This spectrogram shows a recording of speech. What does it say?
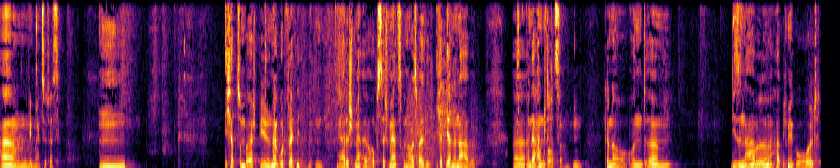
Ähm, Wie meinst du das? Ich habe zum Beispiel, na gut, vielleicht nicht, ja, der Schmerz, ob es der Schmerz genau ist, weiß ich nicht. Ich habe hier eine Narbe äh, an der Hand. Handwurzel. Hm. Genau. Und ähm, diese Narbe habe ich mir geholt,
